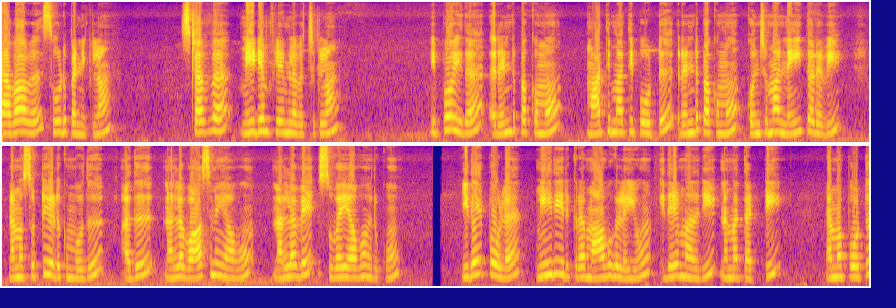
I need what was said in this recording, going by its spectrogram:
தவாவை சூடு பண்ணிக்கலாம். ஸ்டவ்வை மீடியம் ஃப்ளேமில் வச்சுக்கலாம். இப்போது இதை ரெண்டு பக்கமும் மாற்றி மாற்றி போட்டு ரெண்டு பக்கமும் கொஞ்சமாக நெய் தடவி நம்ம சுட்டி எடுக்கும்போது அது நல்ல வாசனையாகவும் நல்லாவே சுவையாகவும் இருக்கும். இதே போல் மீதி இருக்கிற மாவுகளையும் இதே மாதிரி நம்ம தட்டி நம்ம போட்டு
